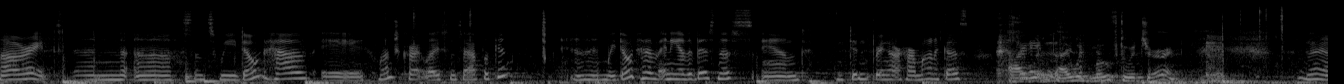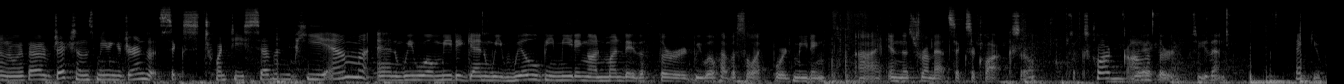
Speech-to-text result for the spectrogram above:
All right, then, uh, since we don't have a lunch cart license applicant, and we don't have any other business, and we didn't bring our harmonicas, I would, I would move to adjourn. And without objection, this meeting adjourns at 6:27 PM, and we will meet again, we will be meeting on Monday, the 3rd. We will have a select board meeting uh, in this room at 6 o'clock, so 6 o'clock on the 3rd. See you then. Thank you.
